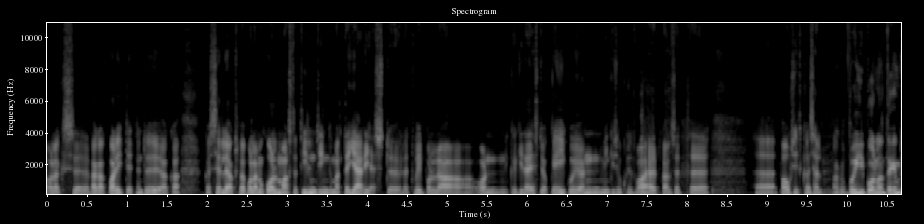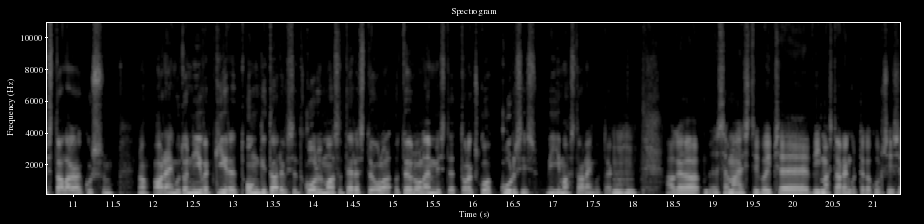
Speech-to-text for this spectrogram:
oleks väga kvaliteetne töö, aga kas selle jaoks peab olema kolm aastat ilmtingimata järjest tööl, et võib-olla on ikkagi täiesti okei okay,, kui on mingisugused vahepealsed Äh, pausid ka seal. aga võib-olla on tegemist alaga, kus noh, arengud on niivõrd kiired, ongi tarvis seda kolm aastat järjest töö, tööl olemist, et oleks kogu aeg kursis viimaste arengutega mm. -hmm. aga sama hästi võib see viimaste arengutega kursis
